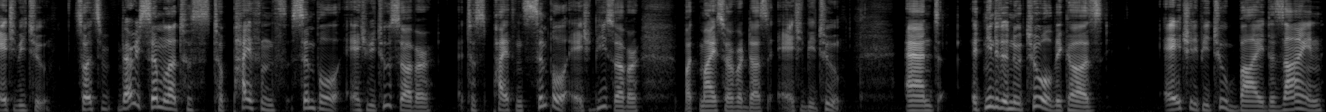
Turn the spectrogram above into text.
HTTP2. So it's very similar to, to Python's simple HTTP2 server, to Python's simple HTTP server, but my server does HTTP2. And it needed a new tool because HTTP2 by design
